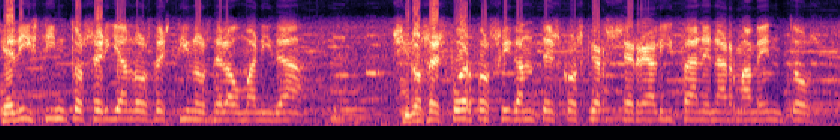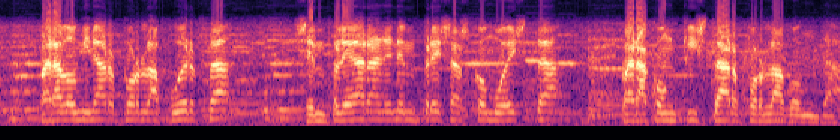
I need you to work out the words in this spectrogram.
Qué distintos serían los destinos de la humanidad si los esfuerzos gigantescos que se realizan en armamentos para dominar por la fuerza se emplearan en empresas como esta para conquistar por la bondad.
